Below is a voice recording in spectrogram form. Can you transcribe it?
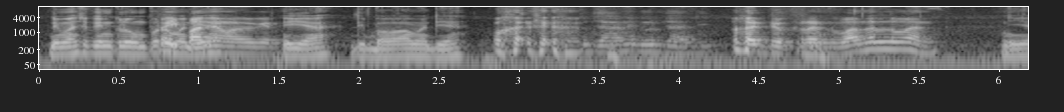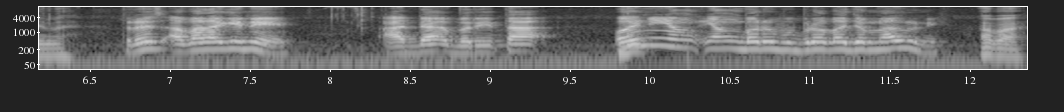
Dimasukin ke lumpur sama Ripan dia. yang masukin? Iya, dibawa sama dia. Waduh. Itu jalannya belum jadi. Waduh, keren banget lu, Man. Iyalah. Terus apa lagi nih? Ada berita Oh, ini yang yang baru beberapa jam lalu nih. Apa?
